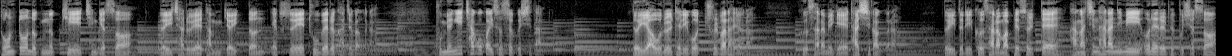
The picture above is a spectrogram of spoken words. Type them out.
돈도 넉넉히 챙겨서 너희 자루에 담겨 있던 액수의 두 배를 가져가거라. 분명히 착오가 있었을 것이다. 너희 아우를 데리고 출발하여라. 그 사람에게 다시 가거라. 너희들이 그 사람 앞에 설 때 강하신 하나님이 은혜를 베푸셨어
